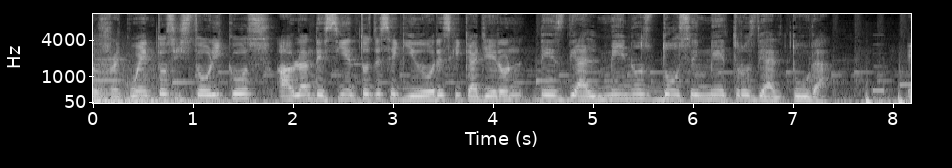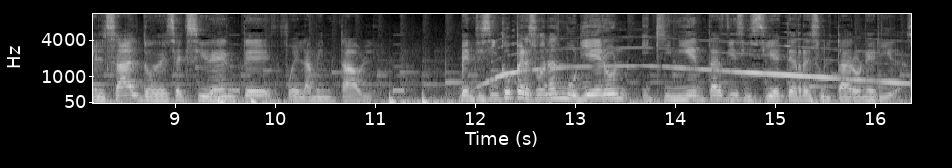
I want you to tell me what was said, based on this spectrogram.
Los recuentos históricos hablan de cientos de seguidores que cayeron desde al menos 12 metros de altura el saldo de ese accidente fue lamentable. 25 personas murieron y 517 resultaron heridas.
